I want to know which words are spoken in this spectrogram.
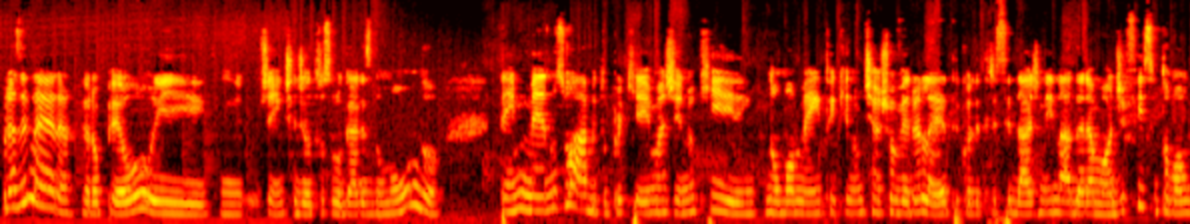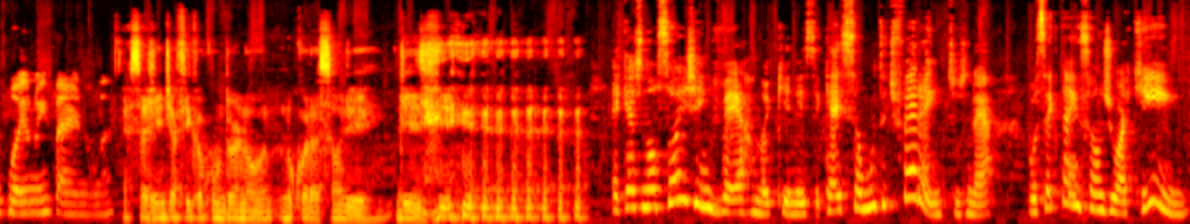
brasileira. Europeu e e gente de outros lugares do mundo tem menos o hábito, porque imagino que no momento em que não tinha chuveiro elétrico, eletricidade nem nada, era mó difícil tomar um banho no inverno, né? Essa gente já fica com dor no, no coração de. de, de- É que as noções de inverno aqui nesse cast são muito diferentes, né? Você que tá em São Joaquim,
